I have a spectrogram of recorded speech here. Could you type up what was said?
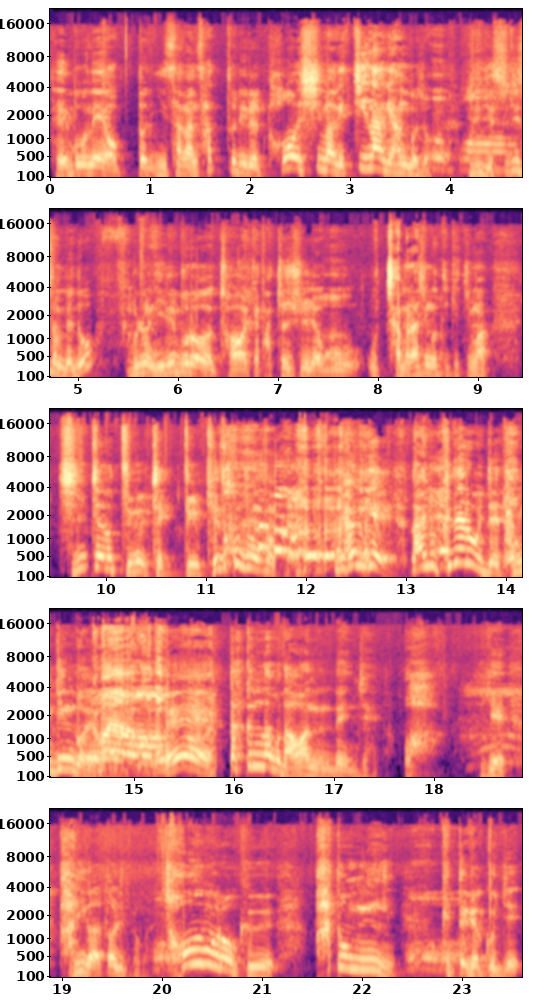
대본에 없던 이상한 사투리를 더 심하게 진하게 한 거죠. 어. 근데 이제 수지 선배도 물론 일부러 저 이렇게 받쳐주시려고 우참을 하신 것도 있겠지만 진짜로 등을 제 등을 계속 건드면서 이렇게 하는 게 라이브 그대로 이제 담긴 거예요. 그만하라고 너무 예, 딱 끝나고 나왔는데 이제 와 이게 다리가 떨리더라고요. 어. 처음으로 그 파동이 어. 그때 그래갖고 이제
